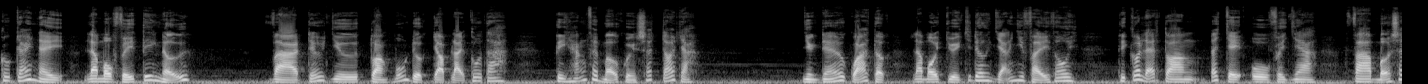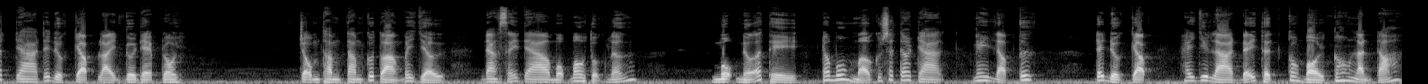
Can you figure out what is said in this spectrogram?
Cô gái này là một vị tiên nữ. Và nếu như Toàn muốn được gặp lại cô ta, Thì hắn phải mở quyển sách đó ra. Nhưng nếu quả thật là mọi chuyện chỉ đơn giản như vậy thôi, Thì có lẽ Toàn đã chạy ù về nhà Và mở sách ra để được gặp lại người đẹp rồi. Trong thâm tâm của Toàn bây giờ Đang xảy ra một mâu thuẫn lớn. Một nửa thì nó muốn mở cuốn sách đó ra ngay lập tức, Để được gặp hay như là để thịt con mồi con lành đó.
